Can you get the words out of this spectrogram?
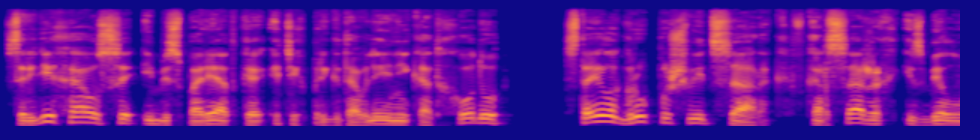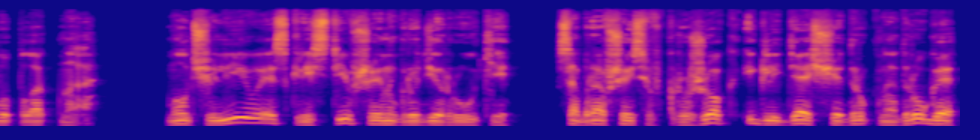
Среди хаоса и беспорядка этих приготовлений к отходу стояла группа швейцарок в корсажах из белого полотна, молчаливая, скрестившая на груди руки, собравшаяся в кружок и глядящая друг на друга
